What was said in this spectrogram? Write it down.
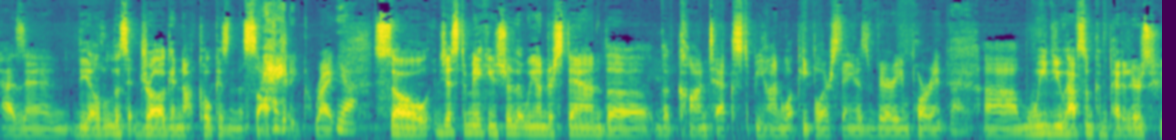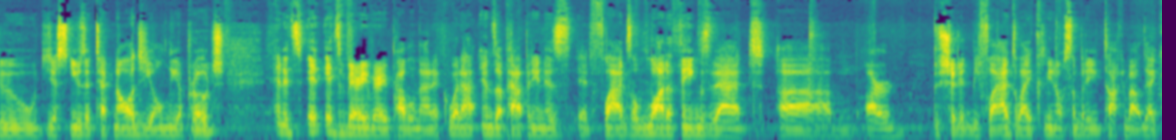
as in the illicit drug and not Coke as in the soft right. drink, right? Yeah. So just making sure that we understand the, the context behind what people are saying is very important. Right. Um, we do have some competitors who just use a technology only approach. Mm. And it's it, it's very very problematic. What ends up happening is it flags a lot of things that um, are shouldn't be flagged. Like you know, somebody talking about like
